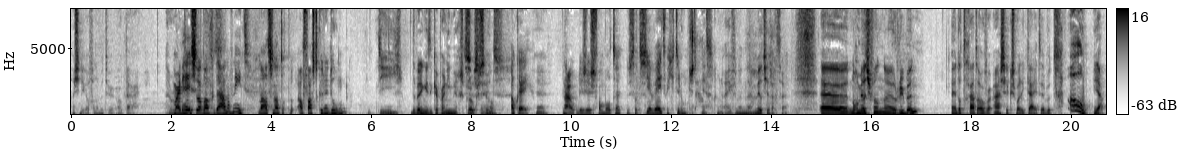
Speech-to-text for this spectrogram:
als je de Eeuw van de Amateur ook daar Maar heeft ze dat dan gedaan of niet? Maar had ze dan toch alvast kunnen doen? Die Dat weet ik niet. Ik heb haar niet meer gesproken sinds. Oké, Ja, nou, de zus van Botten. dus dat is Je dan- weet wat je te doen staat. Ja, even een eh, mailtje erachteraan. Eh, nog een mailtje van eh, Ruben. En dat gaat over asexualiteit. Het... Oh, Ja.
